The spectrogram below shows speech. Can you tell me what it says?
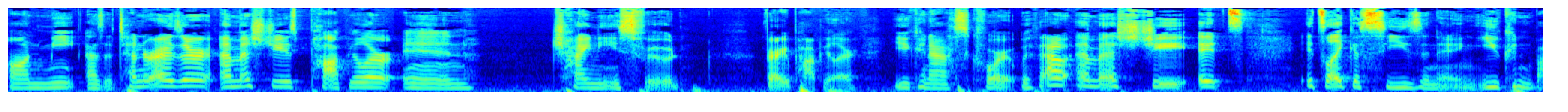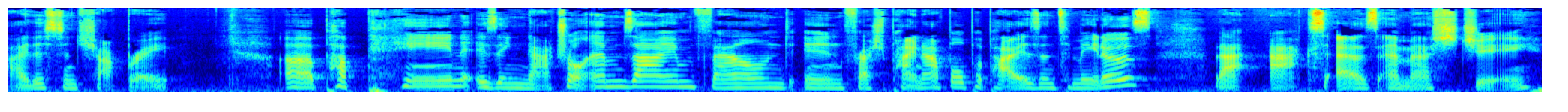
on meat as a tenderizer. MSG is popular in Chinese food very popular. You can ask for it without MSG. It's it's like a seasoning. You can buy this in ShopRite. Uh, papain is a natural enzyme found in fresh pineapple, papayas, and tomatoes that acts as MSG,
